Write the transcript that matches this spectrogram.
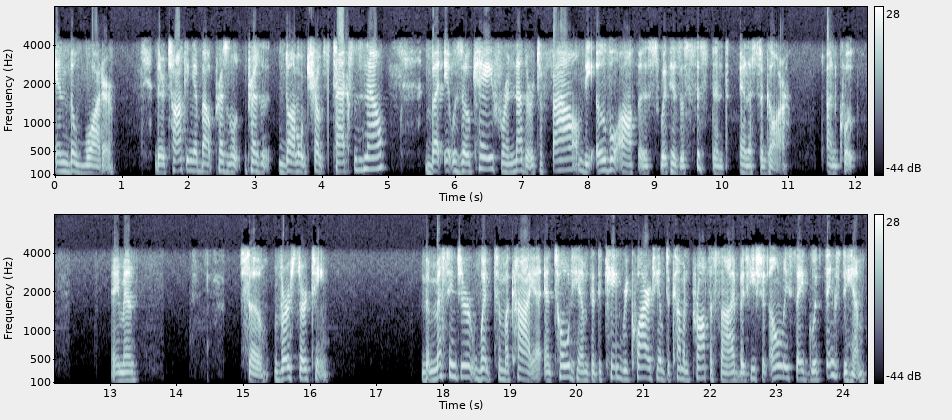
in the water. They're talking about President, President Donald Trump's taxes now, but it was okay for another to foul the Oval Office with his assistant and a cigar. Unquote. Amen. So, verse 13. The messenger went to Micaiah and told him that the king required him to come and prophesy, but he should only say good things to him.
